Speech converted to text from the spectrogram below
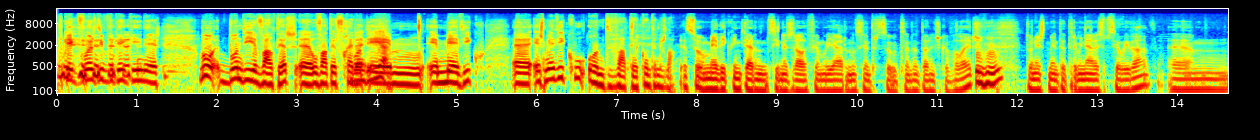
porque é que foste e porque é que ainda és? Bom, bom dia, Walter. Uh, o Walter Ferreira é, hum, é, médico. Uh, és médico onde, Walter? Conta-nos lá. Eu sou médico interno de Medicina Geral e Familiar no Centro de Saúde de Santo António dos Cavaleiros. Uhum. Estou neste momento a terminar a especialidade um,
